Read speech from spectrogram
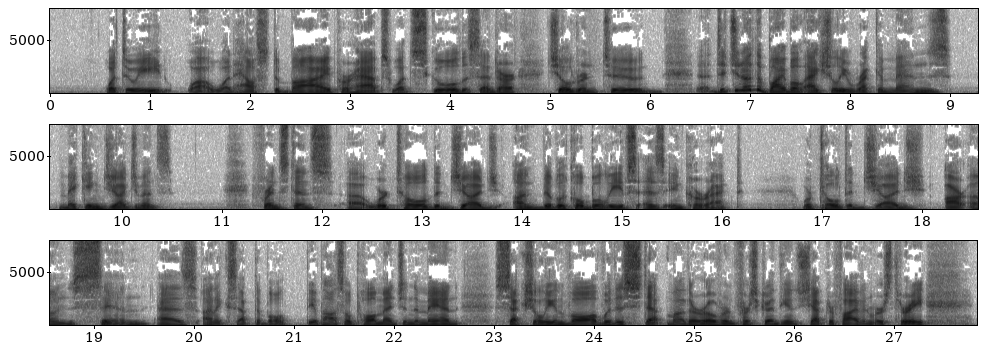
what to eat, what house to buy, perhaps, what school to send our children to. Did you know the Bible actually recommends making judgments? For instance, uh, we're told to judge unbiblical beliefs as incorrect. We're told to judge our own sin as unacceptable. The Apostle Paul mentioned a man sexually involved with his stepmother over in 1 Corinthians chapter 5 and verse 3.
